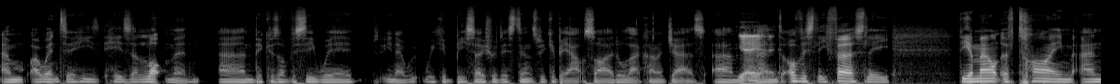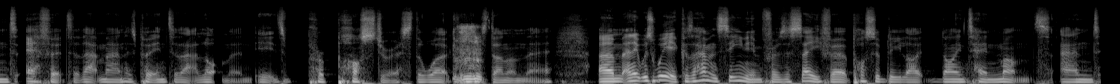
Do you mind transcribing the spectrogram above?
and I went to his his allotment um, because obviously we're you know we, we could be social distance, we could be outside, all that kind of jazz. Um, Yeah, yeah, and obviously, firstly. The amount of time and effort that that man has put into that allotment is preposterous. The work that he's done on there, um, and it was weird because I haven't seen him for, as I say, for possibly like nine, ten months. And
